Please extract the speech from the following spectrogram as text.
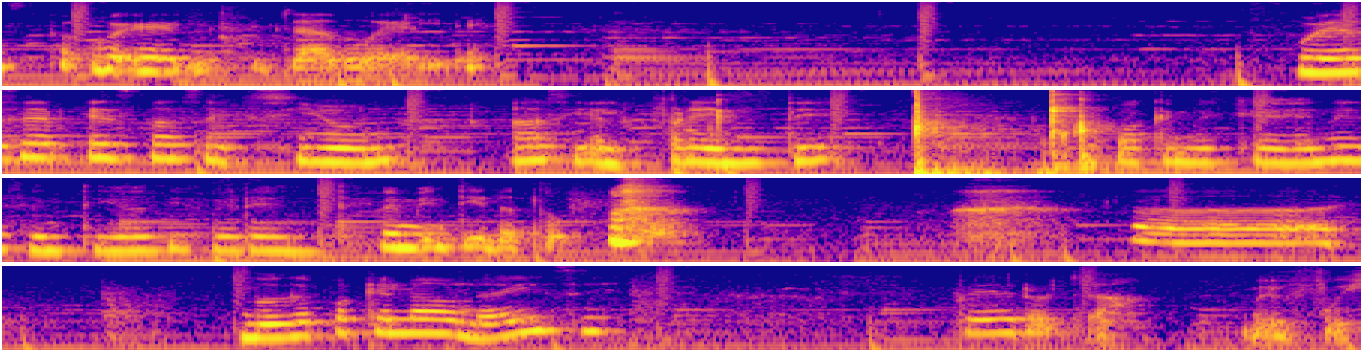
Esto duele, ya duele. Voy a hacer esta sección hacia el frente para que me quede en el sentido diferente. Me mentira tú. No sé para qué lado la hice, pero ya, me fui.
